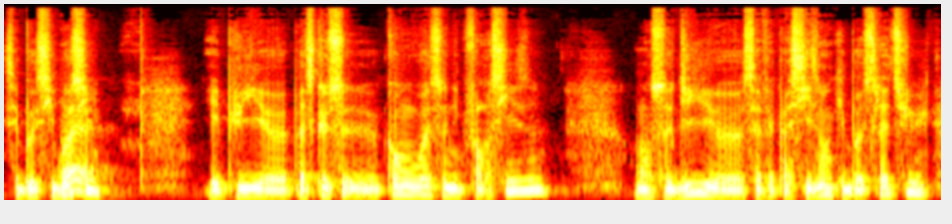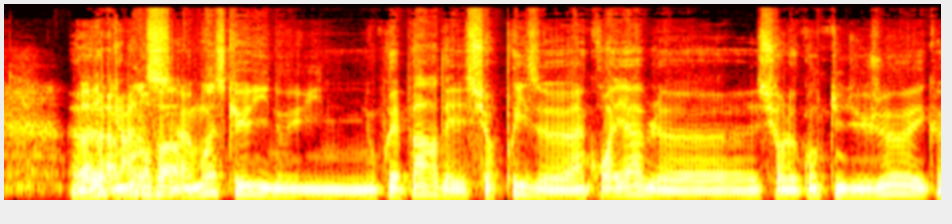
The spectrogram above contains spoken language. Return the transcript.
C'est possible Ouais. aussi. Et puis, euh, parce que ce- quand on voit Sonic Forces, on se dit, euh, ça fait pas 6 ans qu'ils bossent là-dessus. Euh, Bah non, à, moins, pas. à moins qu'ils nous, nous préparent des surprises euh, incroyables euh, sur le contenu du jeu et qu'on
